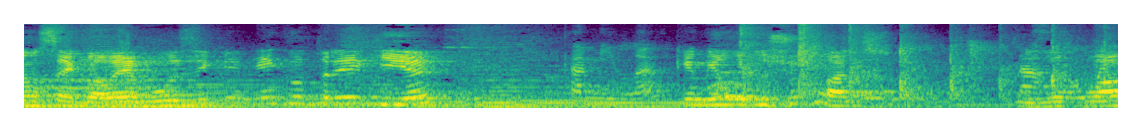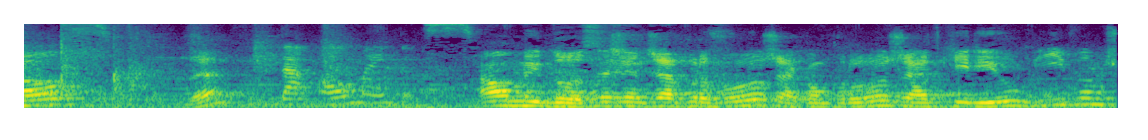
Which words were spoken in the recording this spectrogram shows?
não sei qual é a música, encontrei aqui a Camila, Camila dos Chocolates. Tá. Os aplausos da da. Alma e Doce. A gente já provou, já comprou, já adquiriu e vamos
